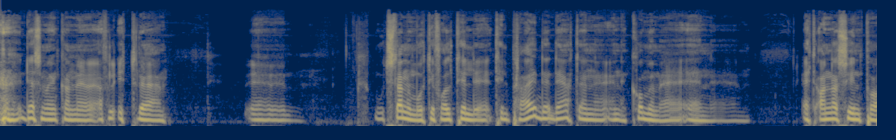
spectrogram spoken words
det som en kan i hvert fall ytre motstemme mot i forhold til, til pride, det er at en, en kommer med en, et annet syn på,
